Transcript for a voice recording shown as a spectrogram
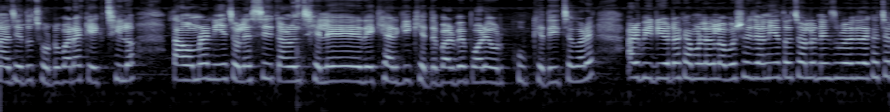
না, যেহেতু ছোটো পাড়া কেক ছিল, তাও আমরা নিয়ে চলে এসেছি, কারণ ছেলে রেখে আর কি খেতে পারবে, পরে ওর খুব খেতে ইচ্ছে করে। আর ভিডিওটা কেমন লাগল অবশ্যই জানিয়ে তো চলো নেক্সট ব্লগে দেখাচ্ছে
